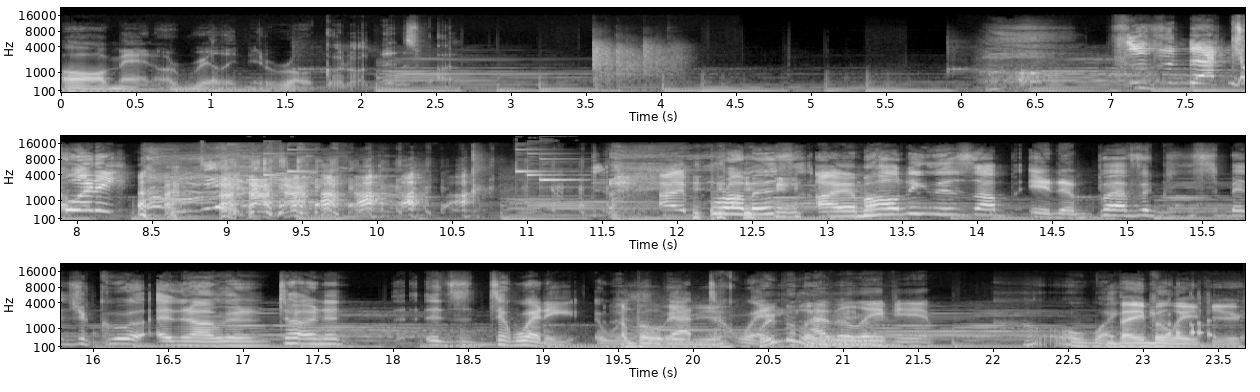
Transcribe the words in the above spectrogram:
Oh man, I really need to roll good on this one. Nat 20! I promise I am holding this up in a perfect symmetrical and then I'm gonna turn it. It's a 20. It was believe nat you. 20. We believe I you. believe you. Oh my they God. believe you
